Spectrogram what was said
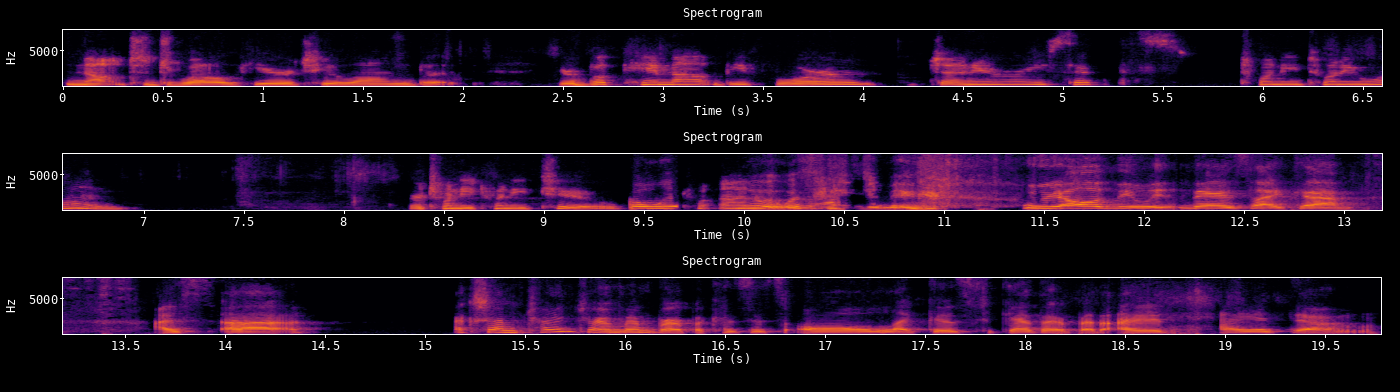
not to dwell here too long, but your book came out before January 6th, 2021 or 2022. But we knew it was happening. we all knew it. There's like, um, I, uh, actually, I'm trying to remember because it's all like goes together, but I had, I had, um,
